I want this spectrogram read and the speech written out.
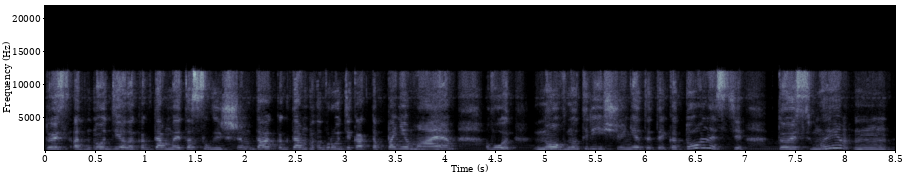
То есть одно дело, когда мы это слышим, да, когда мы вроде как-то понимаем, вот, но внутри еще нет этой готовности, то есть мы,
